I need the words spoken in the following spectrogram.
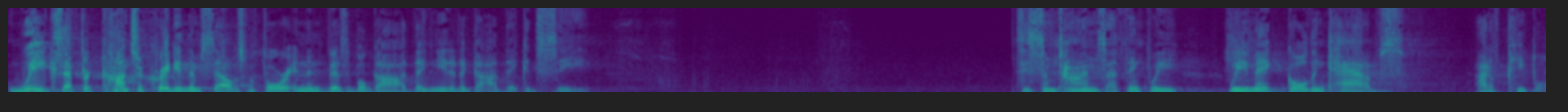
weeks after consecrating themselves before an invisible God, they needed a God they could see. See, sometimes I think we, we make golden calves out of people.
